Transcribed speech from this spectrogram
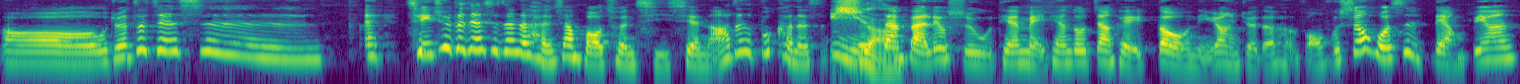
哦，我觉得这件事，哎，情趣这件事真的很像保存期限啊，真的不可能是一年三百六十五天每天都这样可以逗你，让你觉得很丰富。生活是两边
